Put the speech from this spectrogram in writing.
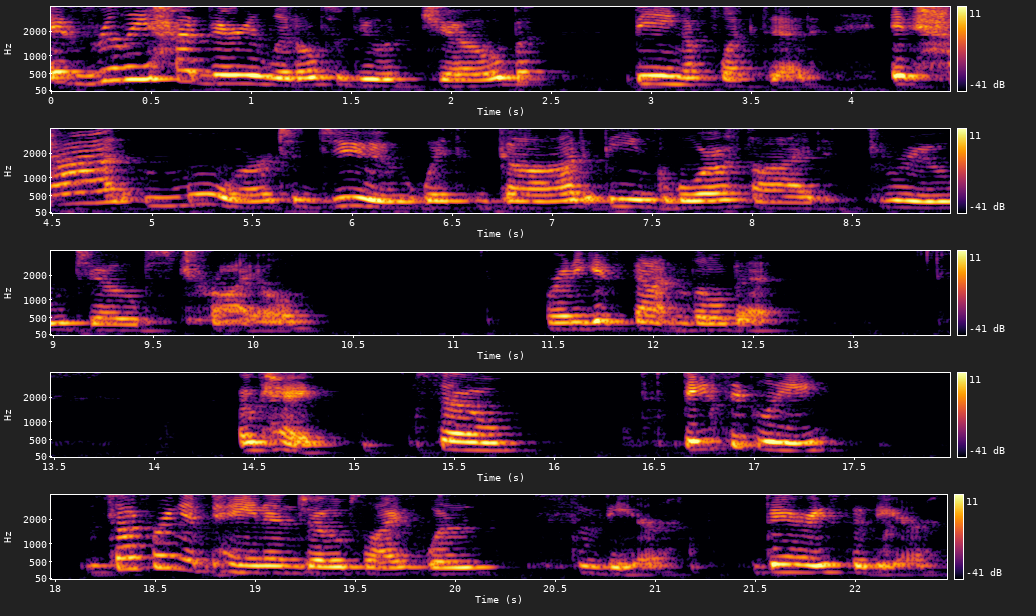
It really had very little to do with Job being afflicted. It had more to do with God being glorified through Job's trial. We're going to get to that in a little bit. Okay, so basically, suffering and pain in Job's life was severe, very severe.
